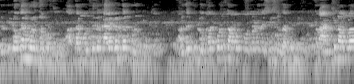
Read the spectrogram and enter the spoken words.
तर ती लोकांपर्यंत पोहोचली. आता पोहोचली तर कार्यकर्त्यांपर्यंत पोहोचेल. आणि जर ती लोकांपर्यंत आपण पोहोचवण्यात यशस्वी झालो तर आणखीन आपला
